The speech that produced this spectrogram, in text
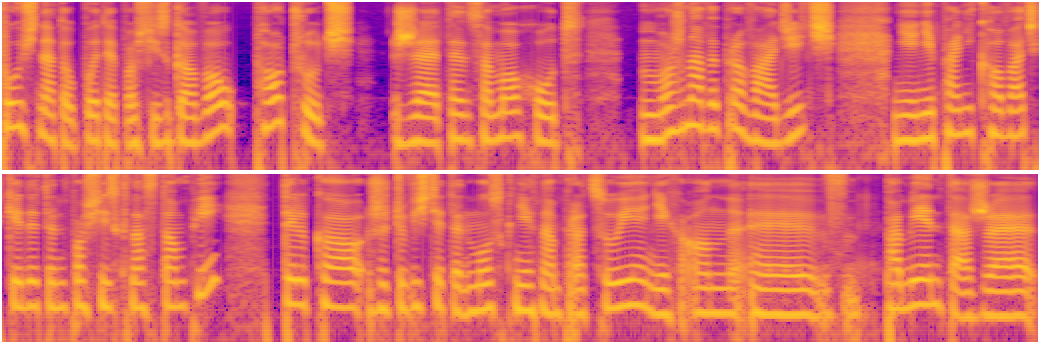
pójść na tą płytę poślizgową, poczuć, że ten samochód można wyprowadzić, nie, nie panikować, kiedy ten poślizg nastąpi, tylko rzeczywiście ten mózg niech nam pracuje, niech on e, pamięta, że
